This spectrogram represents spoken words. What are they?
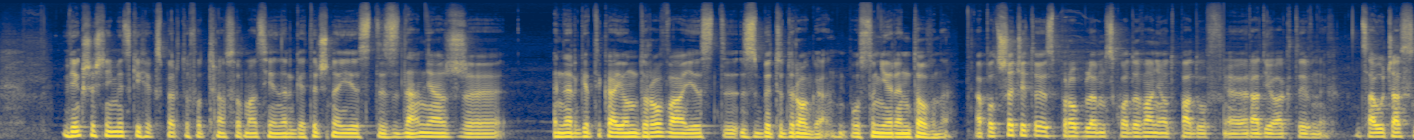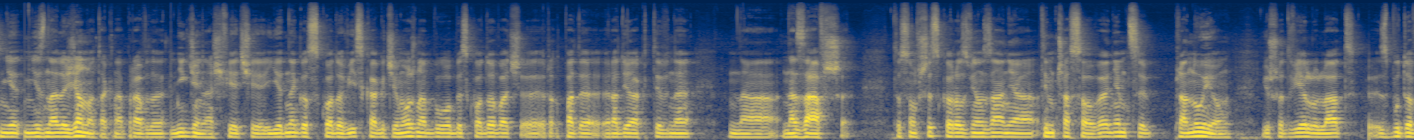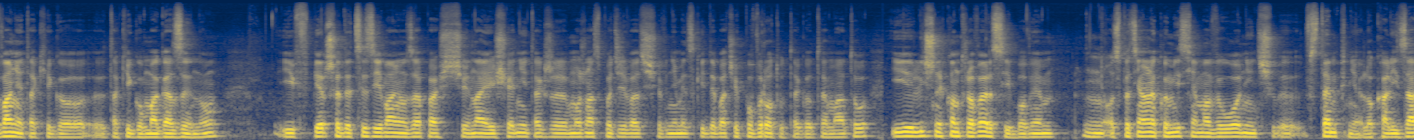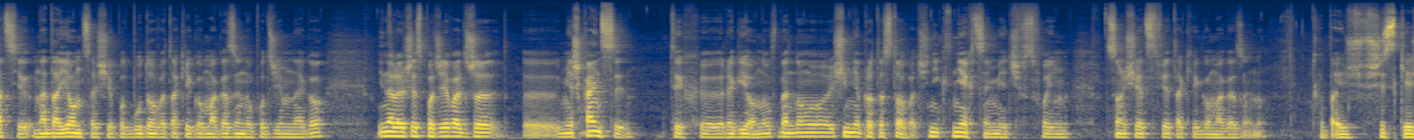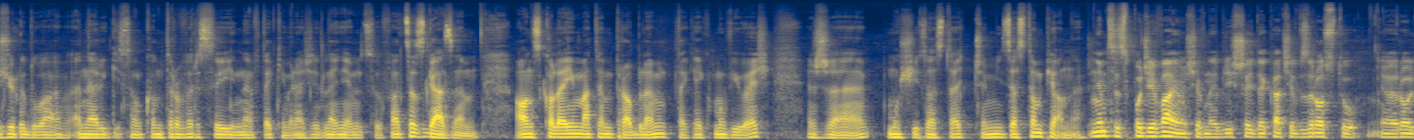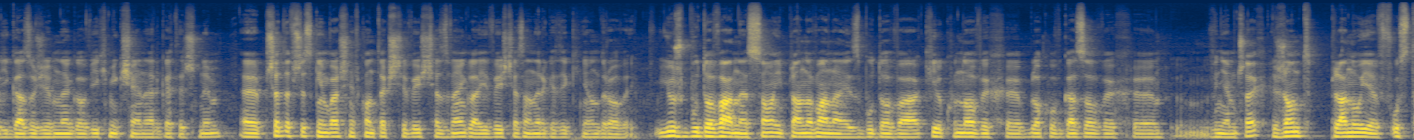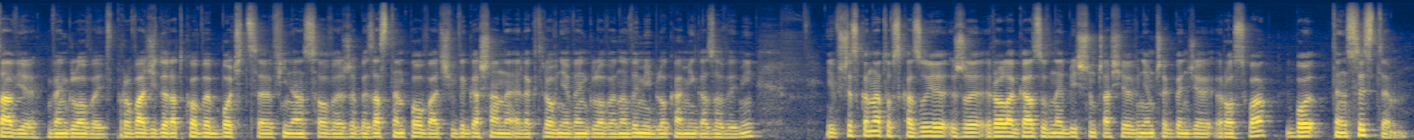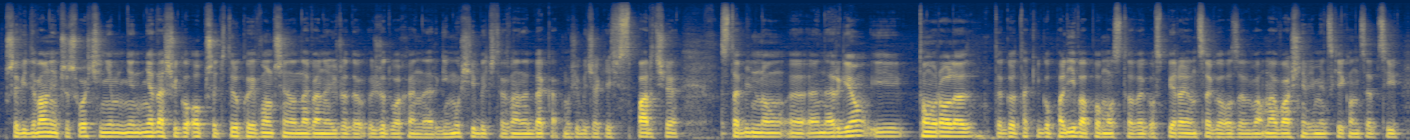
Większość niemieckich ekspertów od transformacji energetycznej jest zdania, że energetyka jądrowa jest zbyt droga, po prostu nierentowna. A po trzecie to jest problem składowania odpadów radioaktywnych. Cały czas nie, nie znaleziono tak naprawdę nigdzie na świecie jednego składowiska, gdzie można byłoby składować odpady radioaktywne na, na zawsze. To są wszystko rozwiązania tymczasowe. Niemcy planują już od wielu lat zbudowanie takiego, takiego magazynu i w pierwsze decyzje mają zapaść na jesieni, także można spodziewać się w niemieckiej debacie powrotu tego tematu i licznych kontrowersji, bowiem specjalna komisja ma wyłonić wstępnie lokalizacje nadające się pod budowę takiego magazynu podziemnego i należy się spodziewać, że y, mieszkańcy tych regionów będą silnie protestować. Nikt nie chce mieć w swoim sąsiedztwie takiego magazynu. Chyba już wszystkie źródła energii są kontrowersyjne w takim razie dla Niemców. A co z gazem? On z kolei ma ten problem, tak jak mówiłeś, że musi zostać czymś zastąpiony. Niemcy spodziewają się w najbliższej dekacie wzrostu roli gazu ziemnego w ich miksie energetycznym. Przede wszystkim właśnie w kontekście wyjścia z węgla i wyjścia z energetyki jądrowej. Już budowane są i planowana jest budowa kilku nowych bloków gazowych w Niemczech. Rząd planuje w ustawie węglowej wprowadzić dodatkowe bodźce finansowe, żeby zastępować wygaszane elektrownie węglowe nowymi blokami gazowymi. I wszystko na to wskazuje, że rola gazu w najbliższym czasie w Niemczech będzie rosła, bo ten system przewidywalnej przyszłości nie, nie, nie da się go oprzeć tylko i wyłącznie na odnawialnych źródłach energii. Musi być tak zwany backup, musi być jakieś wsparcie stabilną energią i tą rolę tego takiego paliwa pomostowego wspierającego OZE ma właśnie w niemieckiej koncepcji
